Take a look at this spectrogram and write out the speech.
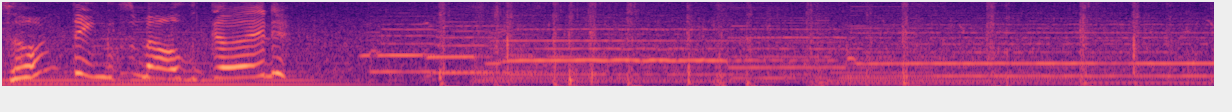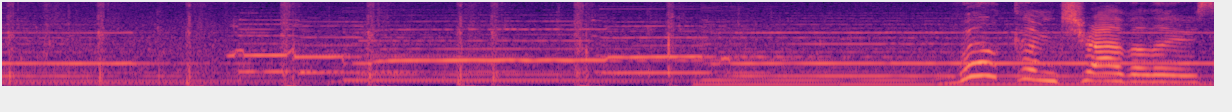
Something smells good. Welcome, travelers.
